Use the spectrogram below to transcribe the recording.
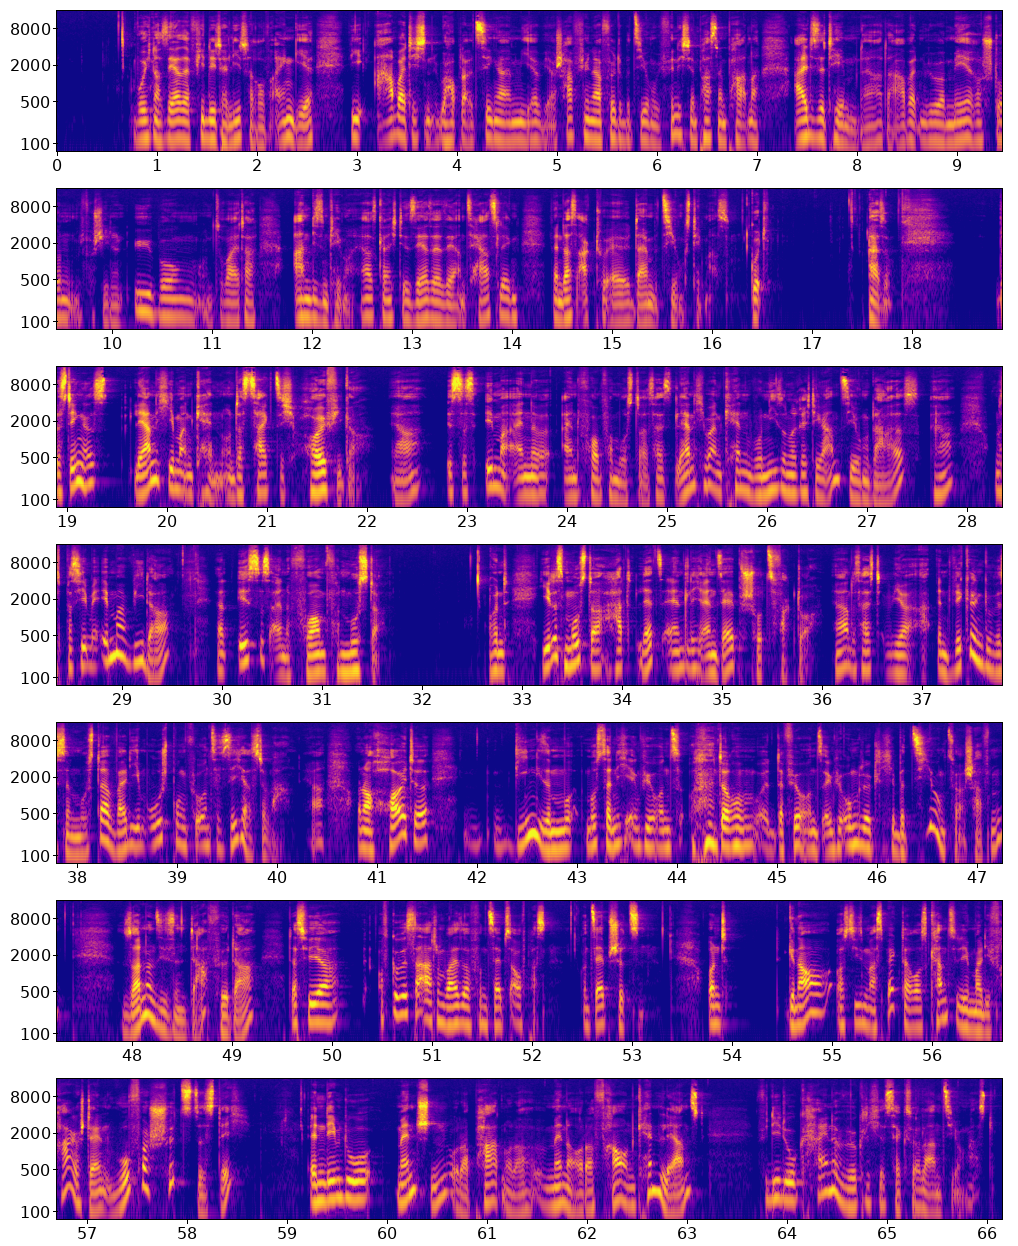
wo ich noch sehr, sehr viel detailliert darauf eingehe. Wie arbeite ich denn überhaupt als Single an mir? Wie erschaffe ich mir eine erfüllte Beziehung? Wie finde ich den passenden Partner? All diese Themen, ja, da arbeiten wir über mehrere Stunden mit verschiedenen Übungen und so weiter an diesem Thema. Ja, das kann ich dir sehr, sehr, sehr ans Herz legen, wenn das aktuell dein Beziehungsthema ist. Gut. Also, das Ding ist, lerne ich jemanden kennen und das zeigt sich häufiger, ja, ist das immer eine, eine Form von Muster. Das heißt, lerne ich jemanden kennen, wo nie so eine richtige Anziehung da ist, ja, und das passiert mir immer wieder, dann ist es eine Form von Muster. Und jedes Muster hat letztendlich einen Selbstschutzfaktor. Ja, das heißt, wir entwickeln gewisse Muster, weil die im Ursprung für uns das sicherste waren. Ja? Und auch heute dienen diese Muster nicht irgendwie uns darum, dafür, uns irgendwie unglückliche Beziehungen zu erschaffen, sondern sie sind dafür da, dass wir auf gewisse Art und Weise auf uns selbst aufpassen und selbst schützen. Und genau aus diesem Aspekt heraus kannst du dir mal die Frage stellen, wovor schützt es dich, indem du Menschen oder Partner oder Männer oder Frauen kennenlernst, für die du keine wirkliche sexuelle Anziehung hast?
